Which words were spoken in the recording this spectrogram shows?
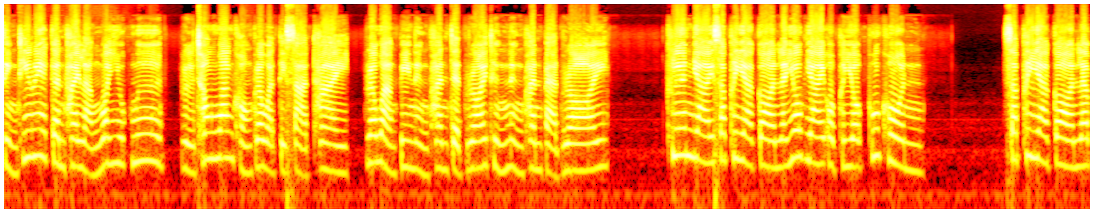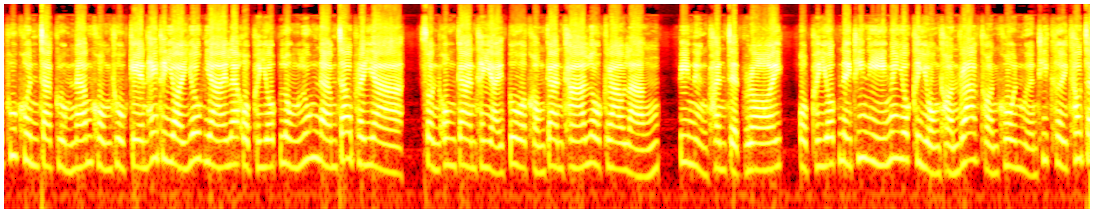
สิ่งที่เรียกกันภายหลังว่ายุคมืด หรือช่องว่างของประวัติศาสตร์ไทย ระหว่างปี 1700 ถึง 1800 เคลื่อนย้ายทรัพยากรและโยกย้ายอพยพผู้คน ทรัพยากรและผู้คนจากกลุ่มน้ำโขงถูกเกณฑ์ให้ทยอยโยกย้ายและอพยพลงลุ่มน้ำเจ้าพระยา ส่วนองค์การขยายตัวของการค้าโลกราวหลัง ปี 1700อพยพในที่นี้ไม่ยกขยงถอนรากถอนโคนเหมือนที่เคยเข้าใจ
